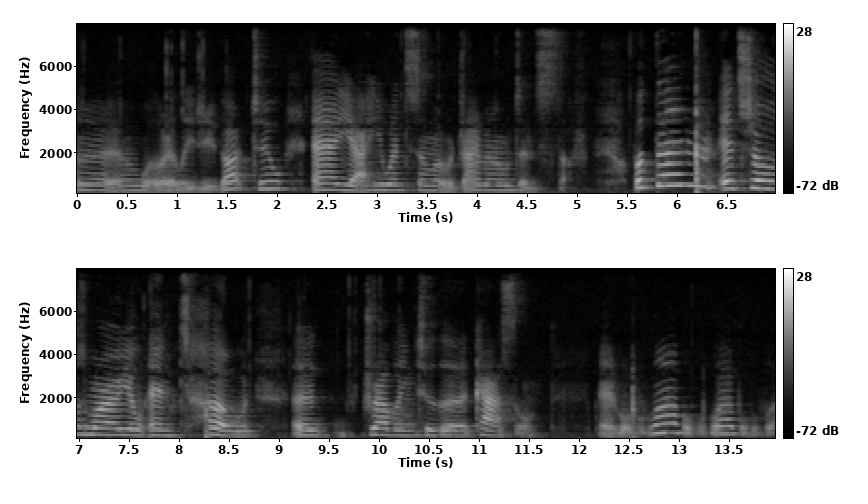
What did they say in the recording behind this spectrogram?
uh, where Luigi got to, and yeah, he went somewhere with dry bones and stuff. But then it shows Mario and Toad uh, traveling to the castle, and blah blah blah blah blah blah blah. blah.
